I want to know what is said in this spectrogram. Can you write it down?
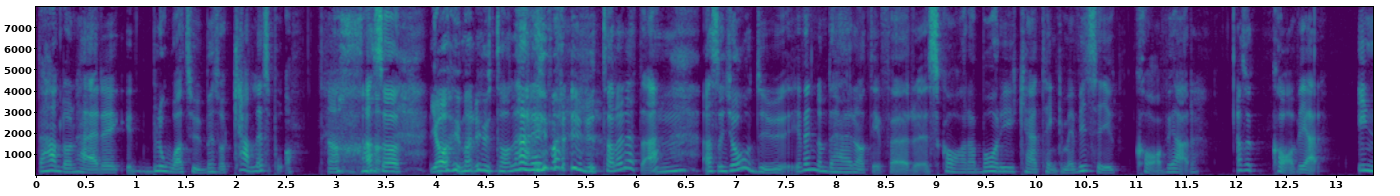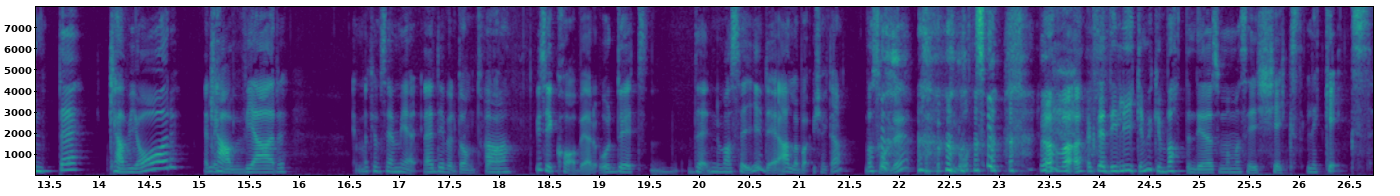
Det handlar om den här eh, blåa tuben som kalles på. Alltså Ja, hur man uttalar hur man uttalar detta. Mm. Alltså jag och du, jag vet inte om det här är något för Skaraborg kan jag tänka mig. Vi säger kaviar. Alltså kaviar. Inte kaviar, Eller- kaviar. Vad kan man säga mer? Nej, det är väl de två. Ja. Vi säger kaviar och det, det, när man säger det, alla bara ursäkta? Vad sa du? Förlåt. jag bara, Det är lika mycket vattendelare som om man säger kex eller kex.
